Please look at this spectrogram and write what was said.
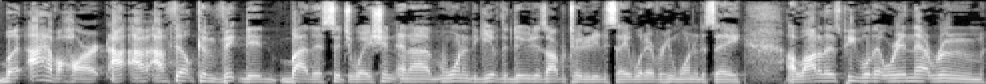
but I have a heart. I, I, I, felt convicted by this situation, and I wanted to give the dude his opportunity to say whatever he wanted to say. A lot of those people that were in that room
